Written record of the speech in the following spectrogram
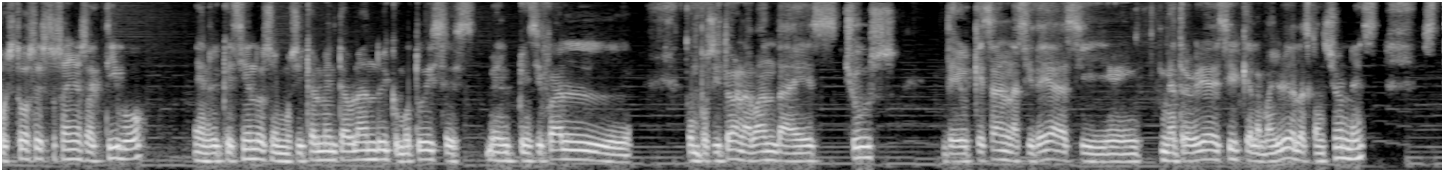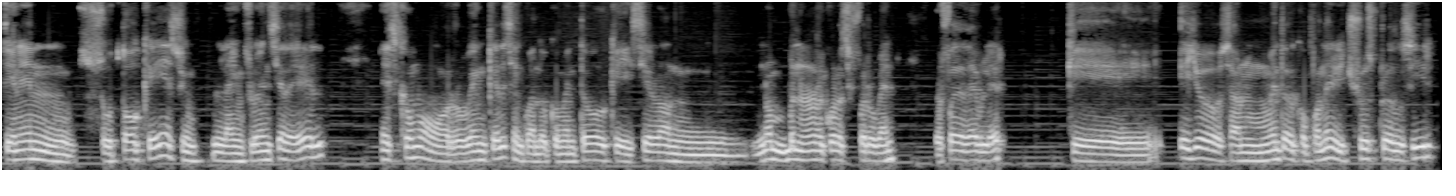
pues todos estos años activo, enriqueciéndose musicalmente hablando y como tú dices, el principal compositor en la banda es Chus del que salen las ideas y me atrevería a decir que la mayoría de las canciones tienen su toque, la influencia de él. Es como Rubén Kelsen cuando comentó que hicieron, no, bueno, no recuerdo si fue Rubén, pero fue de Debler, que ellos al momento de componer y Chus producir,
